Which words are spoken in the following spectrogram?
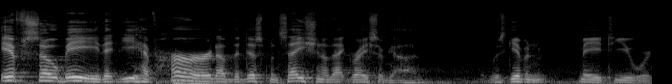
if so be that ye have heard of the dispensation of that grace of God, it was given me to you.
